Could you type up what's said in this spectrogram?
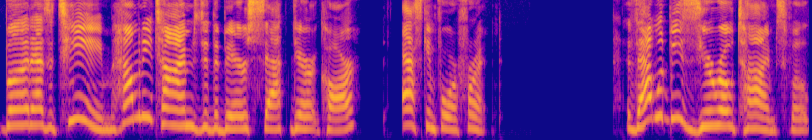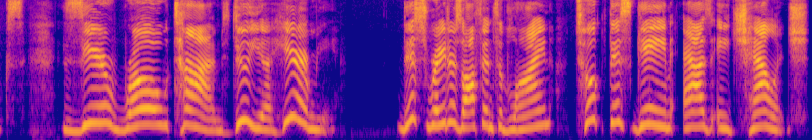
But as a team, how many times did the Bears sack Derek Carr asking for a friend? That would be zero times, folks. Zero times. Do you hear me? This Raiders offensive line took this game as a challenge.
